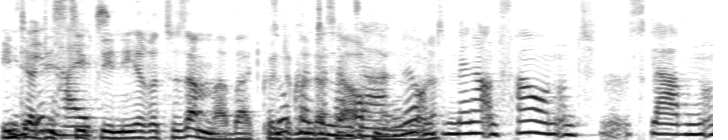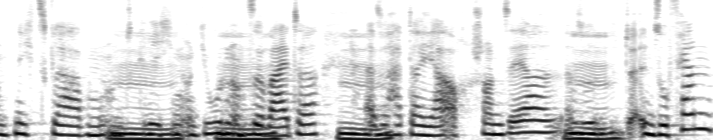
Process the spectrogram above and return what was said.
interdisziplinäre Inhalt, Zusammenarbeit könnte, so könnte man das man ja auch sagen, nennen, ne? und Männer und Frauen und Sklaven und Nichtsklaven und mhm. Griechen und Juden und so mhm. weiter. Mhm. Also hat da ja auch schon sehr, also mhm. insofern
